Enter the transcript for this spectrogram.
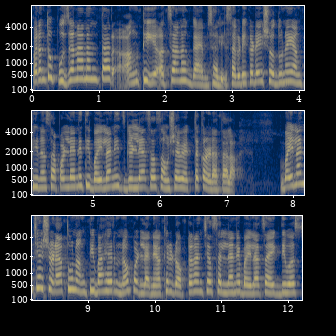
परंतु पूजनानंतर अंगठी अचानक गायब झाली. सगळीकडे शोधूनही अंगठी न सापडल्याने ती बैलांनीच गिळल्याचा संशय व्यक्त करण्यात आला. बैलांच्या शण्यातून अंगठी बाहेर न पडल्याने अखेर डॉक्टरांच्या सल्ल्याने बैलाचा एक दिवस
